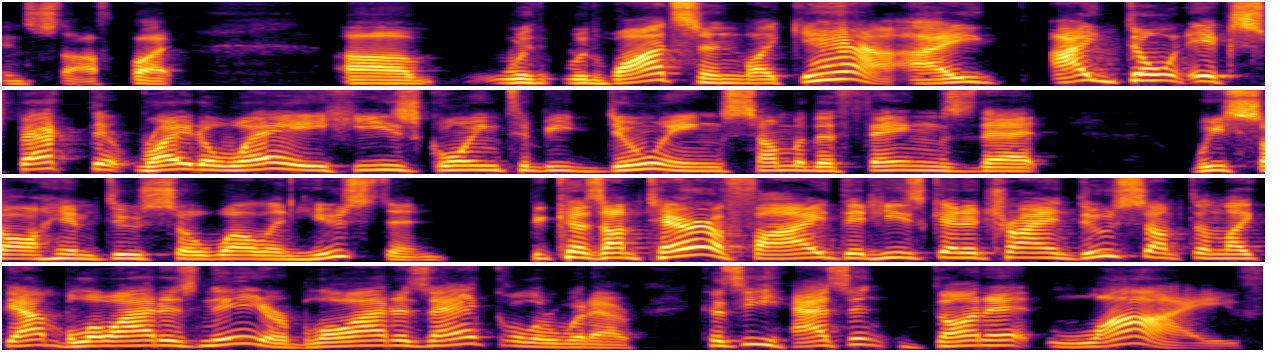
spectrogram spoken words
and stuff. But, uh, with, with Watson, like, yeah, I, I don't expect that right away he's going to be doing some of the things that we saw him do so well in Houston because I'm terrified that he's going to try and do something like that and blow out his knee or blow out his ankle or whatever because he hasn't done it live.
